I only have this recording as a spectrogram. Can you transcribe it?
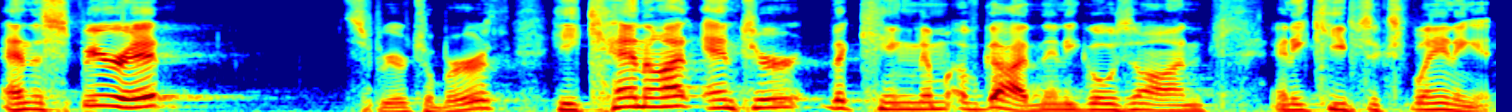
and the Spirit, spiritual birth, he cannot enter the kingdom of God. And then he goes on and he keeps explaining it.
